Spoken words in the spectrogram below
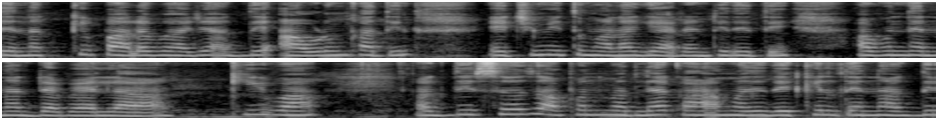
ते नक्की पालेभाज्या अगदी आवडून खातील याची मी तुम्हाला गॅरंटी देते. आपण त्यांना डब्याला किंवा अगदी सहज आपण मधल्या काळामध्ये देखील त्यांना अगदी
